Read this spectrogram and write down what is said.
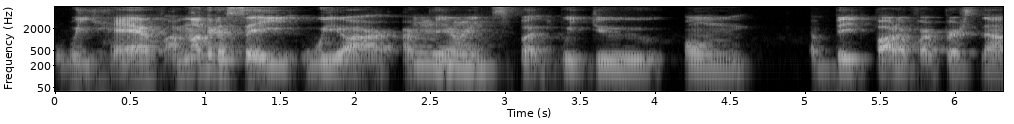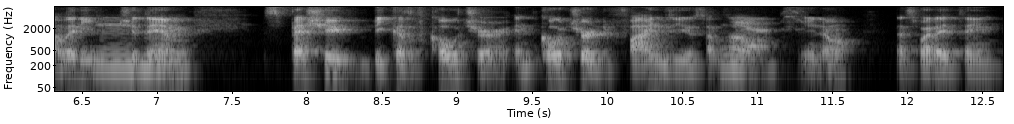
we have, I'm not gonna say we are our Mhm. parents, but we do own a big part of our personality to Mm-hmm. them, especially because of culture, and culture defines you somehow. Yes. You know, that's what I think.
